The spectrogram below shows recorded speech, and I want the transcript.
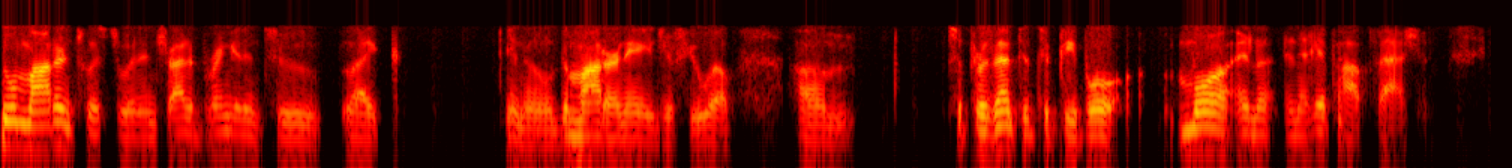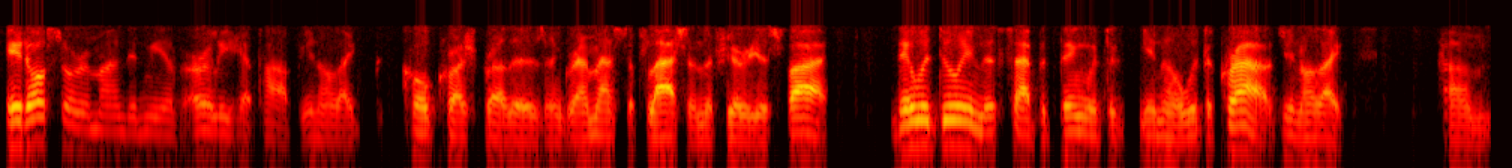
do a modern twist to it and try to bring it into like you know the modern age if you will um to present it to people more in a in a hip hop fashion. It also reminded me of early hip hop you know like cold crush brothers and grandmaster flash and the furious five. They were doing this type of thing with the you know with the crowds you know like um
